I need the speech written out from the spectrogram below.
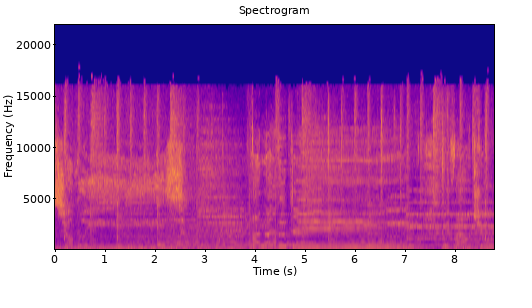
Your bliss. Another day without your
